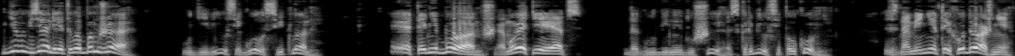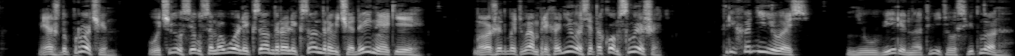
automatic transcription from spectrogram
Где вы взяли этого бомжа?» — удивился голос Светланы. «Это не бомж, а мой отец!» До глубины души оскорбился полковник. «Знаменитый художник! Между прочим, учился у самого Александра Александровича Дейнеки. Может быть, вам приходилось о таком слышать?» «Приходилось!» Неуверенно ответила Светлана.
